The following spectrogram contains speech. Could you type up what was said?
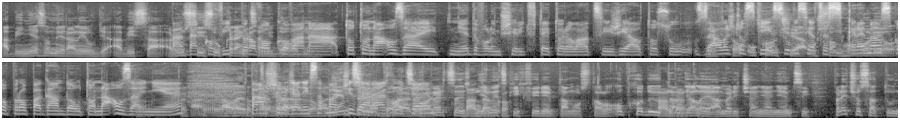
aby nezomierali ľudia, aby sa Pán Rusi s Ukrajincami dohodli. vyprovokovaná. Toto naozaj nedovolím šíriť v tejto relácii. Žiaľ, to sú záležitosti ukončia. súvisiace s kremelskou propagandou. To naozaj nie. Ale Pán Šeliga, nech sa páči, zareagujte. 20% Pán Danko. nemeckých firiem tam ostalo. Obchodujú Pán tam Danko. ďalej Američania, Nemci. Prečo sa tu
